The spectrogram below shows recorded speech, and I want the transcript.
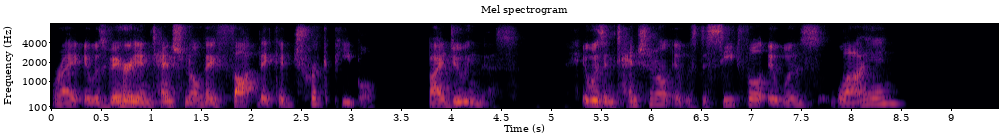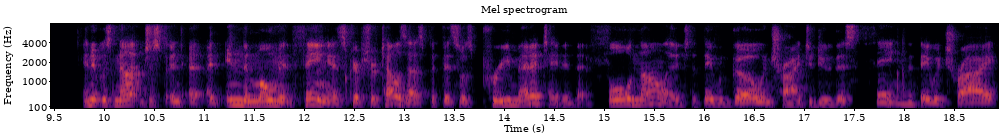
right? It was very intentional. They thought they could trick people by doing this. It was intentional, it was deceitful, it was lying, and it was not just an, an, in the moment thing, as scripture tells us, but this was premeditated, that full knowledge that they would go and try to do this thing, that they would try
